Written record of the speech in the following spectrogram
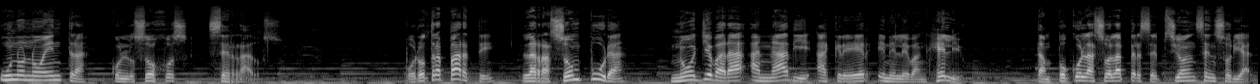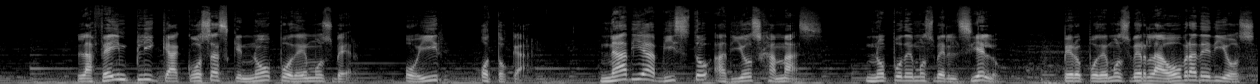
Uno no entra con los ojos cerrados. Por otra parte, la razón pura no llevará a nadie a creer en el Evangelio tampoco la sola percepción sensorial. La fe implica cosas que no podemos ver, oír o tocar. Nadie ha visto a Dios jamás. No podemos ver el cielo, pero podemos ver la obra de Dios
